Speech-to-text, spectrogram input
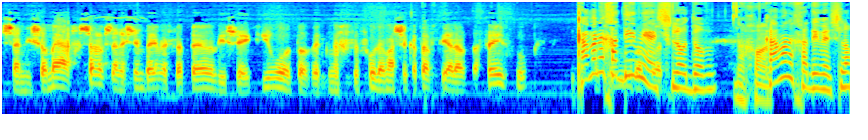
שאני שומע עכשיו, שאנשים באים לספר לי שהכירו אותו ונחשפו למה שכתבתי עליו בפייסבוק. כמה נכדים יש לו, דוב? נכון. כמה נכדים יש לו?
